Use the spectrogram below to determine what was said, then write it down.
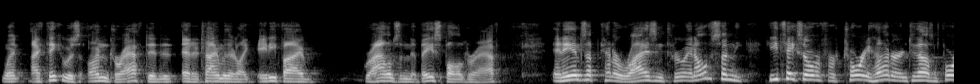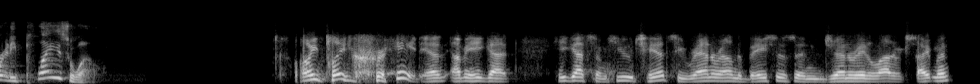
when I think it was undrafted at a time when they're like 85 rounds in the baseball draft. And he ends up kind of rising through. And all of a sudden, he takes over for Torii Hunter in 2004 and he plays well. Oh, he played great, and I mean, he got he got some huge hits. He ran around the bases and generated a lot of excitement.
